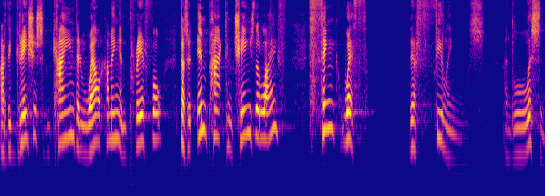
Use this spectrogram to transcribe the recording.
Are they gracious and kind and welcoming and prayerful? Does it impact and change their life? Think with their feelings and listen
